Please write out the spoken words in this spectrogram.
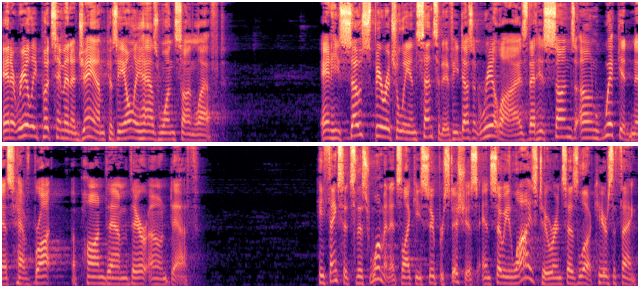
And it really puts him in a jam because he only has one son left. And he's so spiritually insensitive, he doesn't realize that his son's own wickedness have brought upon them their own death. He thinks it's this woman. It's like he's superstitious. And so he lies to her and says, look, here's the thing.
